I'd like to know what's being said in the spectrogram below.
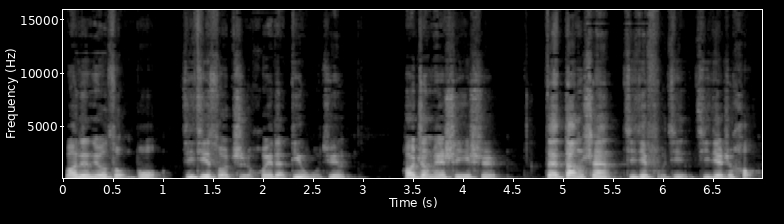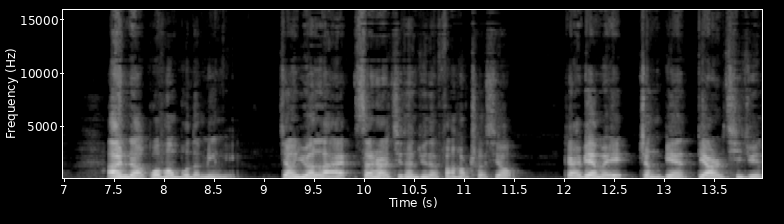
王敬久总部及其所指挥的第五军和整编十一师。在砀山及其附近集结之后，按照国防部的命令，将原来三十二集团军的番号撤销，改编为整编第二十七军，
